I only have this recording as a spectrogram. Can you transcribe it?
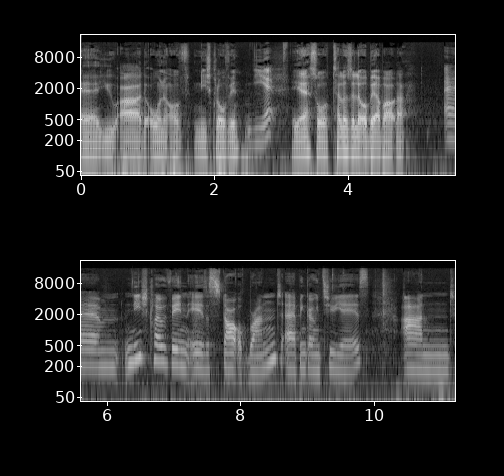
uh, you are the owner of Neish Clothing. Yep. Yeah, so tell us a little bit about that. Um, Neish Clothing is a startup brand. Uh, been going two years, and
